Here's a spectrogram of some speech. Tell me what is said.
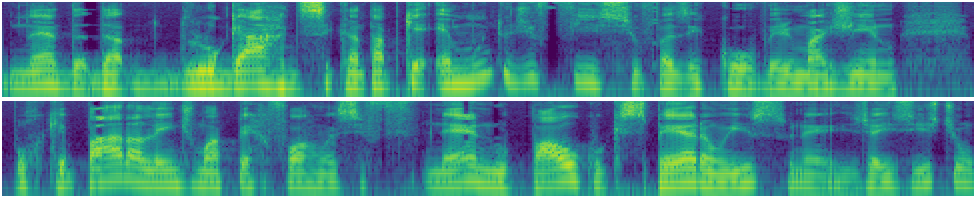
né, da, do lugar de se cantar, porque é muito difícil fazer cover, imagino, porque para além de uma performance né, no palco, que esperam isso, né, já existe um,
